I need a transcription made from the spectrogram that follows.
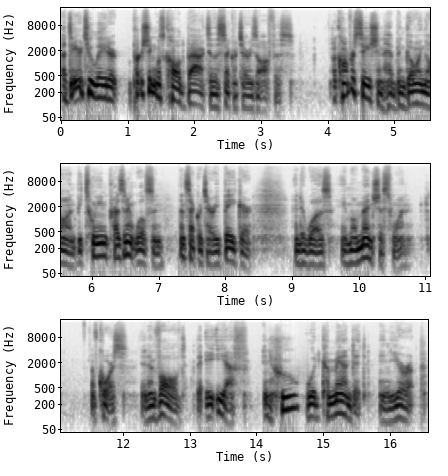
A day or two later, Pershing was called back to the Secretary's office. A conversation had been going on between President Wilson and Secretary Baker, and it was a momentous one. Of course, it involved the AEF and who would command it in Europe.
